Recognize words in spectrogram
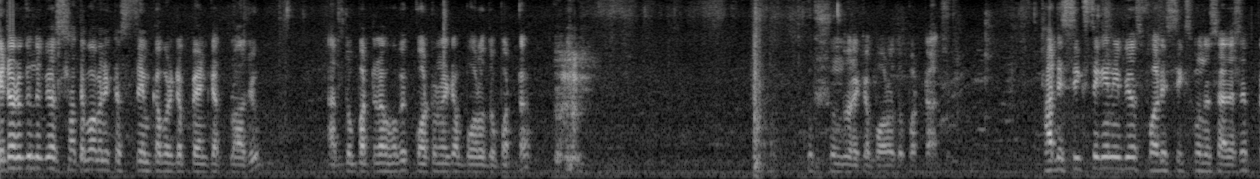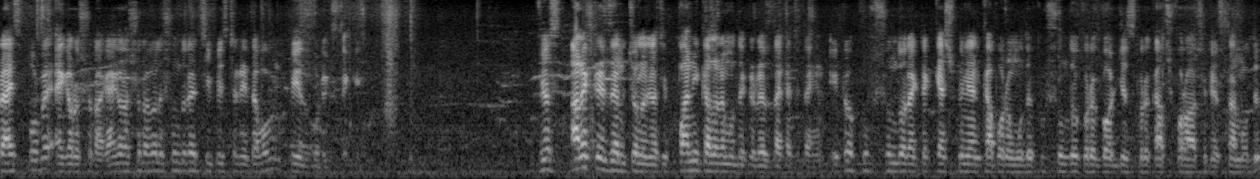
এটারও কিন্তু বিয়াস সাথে পাবেন একটা সেম কাপড় একটা প্যান্ট কাট প্লাজো। আর দোপাট্টাটা হবে কটনের একটা বড় দোপাট্টা। খুব সুন্দর একটা বড় দোপাট্টা আছে। থার্টি সিক্স থেকে নিয়ে ফর্টি সিক্স পর্যন্ত সাইজ আছে। প্রাইস পড়বে এগারোশো টাকা। এগারোশো টাকা হলে সুন্দর এই চিপিসটা নিতে পারবেন পিএস থেকে। জাস্ট আরেকটা ডিজাইন চলে যাচ্ছে, পানি কালারের মধ্যে একটা ড্রেস দেখাচ্ছে, দেখেন। এটাও খুব সুন্দর একটা ক্যাশমিনিয়ান কাপড়ের মধ্যে, খুব সুন্দর করে গর্জিয়াস করে কাজ করা আছে ড্রেসটার মধ্যে।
